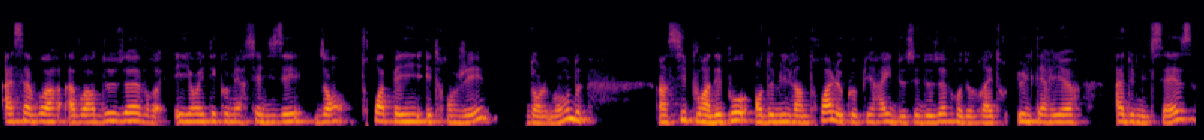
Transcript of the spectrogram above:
à savoir avoir deux œuvres ayant été commercialisées dans trois pays étrangers dans le monde. Ainsi, pour un dépôt en 2023, le copyright de ces deux œuvres devra être ultérieur à 2016.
